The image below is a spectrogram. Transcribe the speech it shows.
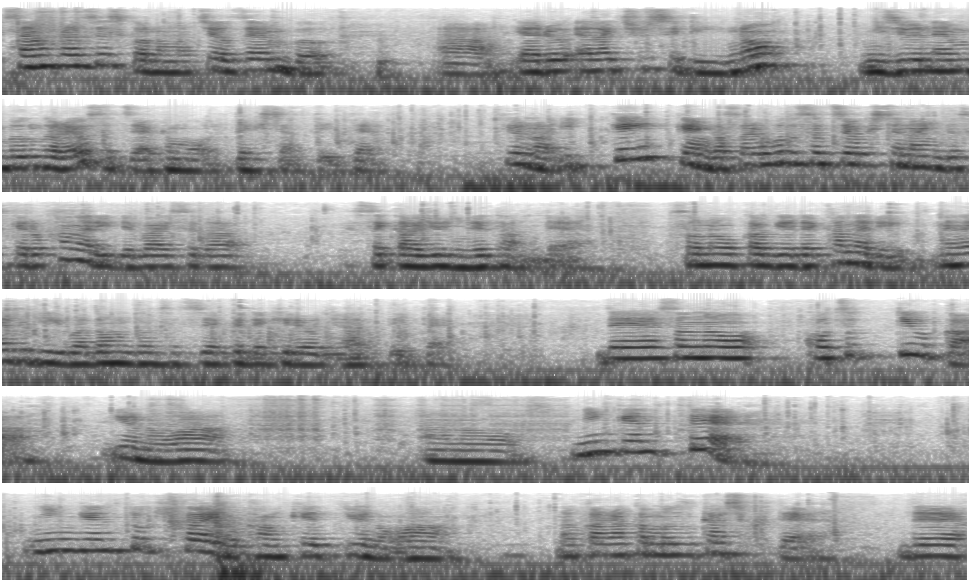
サンフランシスコの街を全部あやるエレクトリシティの20年分ぐらいを節約もできちゃっていて。っていうのは一軒一軒がそれほど節約してないんですけどかなりデバイスが世界中に出たんでそのおかげでかなりエネルギーはどんどん節約できるようになっていて。でそのコツっていうかいうのはあの人間って人間と機械の関係っていうのはなかなか難しくて。で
